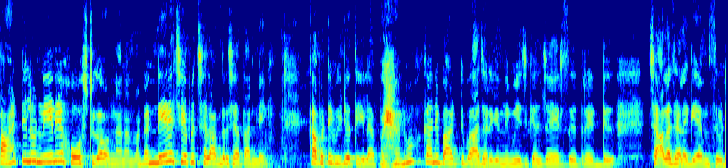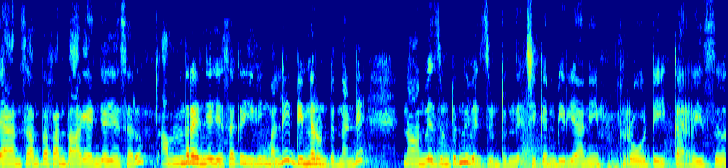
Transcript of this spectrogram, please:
పార్టీలో నేనే హోస్ట్గా ఉన్నాను అనమాట నేనే చేపించాలి అందరి చేత అన్ని. కాబట్టి వీడియో తీలేకపోయాను కానీ పార్టీ బాగా జరిగింది. మ్యూజికల్ చైర్స్ థ్రెడ్ చాలా చాలా గేమ్స్ డ్యాన్స్ అంతా ఫన్ బాగా ఎంజాయ్ చేశారు. అందరూ ఎంజాయ్ చేశాక ఈవినింగ్ మళ్ళీ డిన్నర్ ఉంటుందండి. నాన్ వెజ్ ఉంటుంది వెజ్ ఉంటుంది. Chicken biryani roti curries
